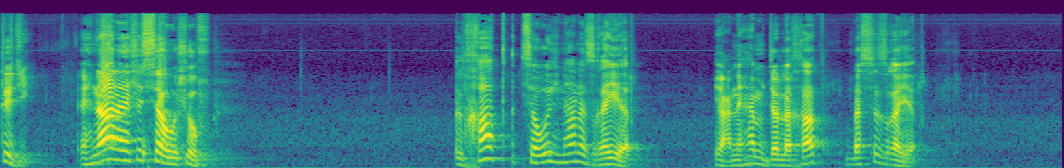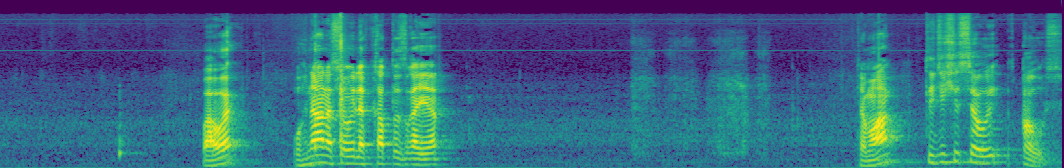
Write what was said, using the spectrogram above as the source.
تجي. هنا إيش تسوي؟ شوف. الخط تسويه هنا صغير. يعني هم جر خط بس صغير. واضح وهنا أسوي لك خط صغير. تمام. تجي شو تسوي؟ تقوس.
